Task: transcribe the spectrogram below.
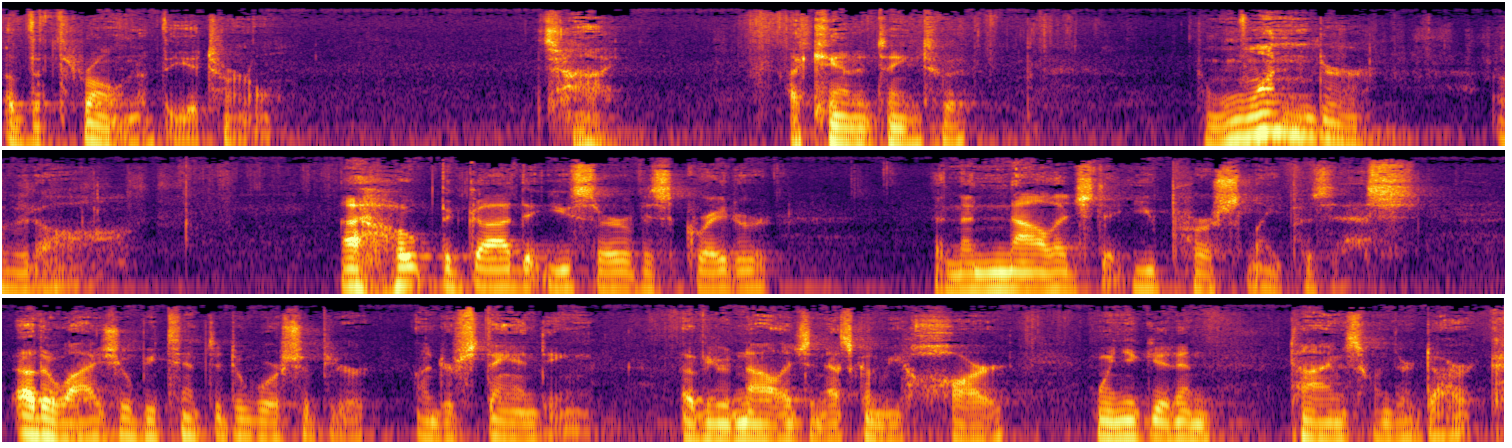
of the throne of the eternal. It's high. I can't attain to it. The wonder of it all. I hope the God that you serve is greater than the knowledge that you personally possess. Otherwise, you'll be tempted to worship your understanding of your knowledge, and that's going to be hard when you get in times when they're dark.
